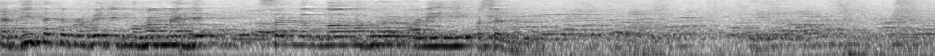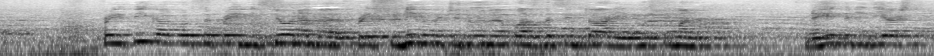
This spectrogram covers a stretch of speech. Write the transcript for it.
hadithet e Profetit Muhammed sallallahu alaihi wasallam. Prej pikave ose prej misioneve, prej synimeve që duhet me pas besimtari musliman në jetën e tij është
